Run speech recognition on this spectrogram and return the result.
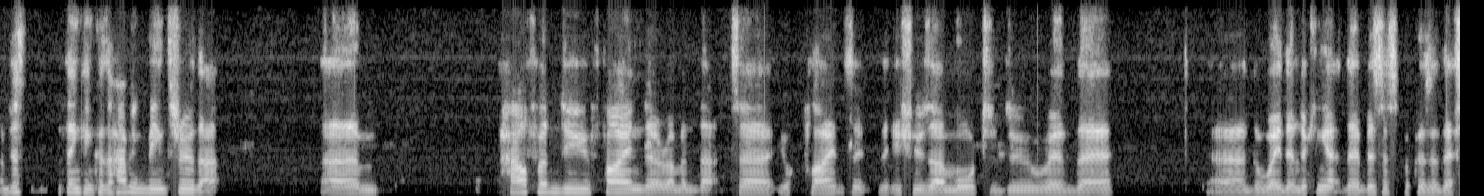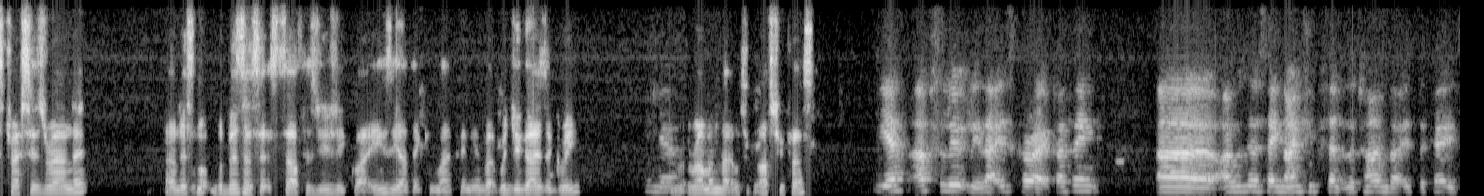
I'm just thinking because having been through that, um, how often do you find, uh, Raman, that uh, your clients it, the issues are more to do with their uh, the way they're looking at their business because of their stresses around it, and it's not the business itself is usually quite easy, I think, in my opinion. But would you guys agree? Yeah. Raman, that was ask you first. Yeah, absolutely. That is correct. I think uh, I was going to say 90% of the time that is the case.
